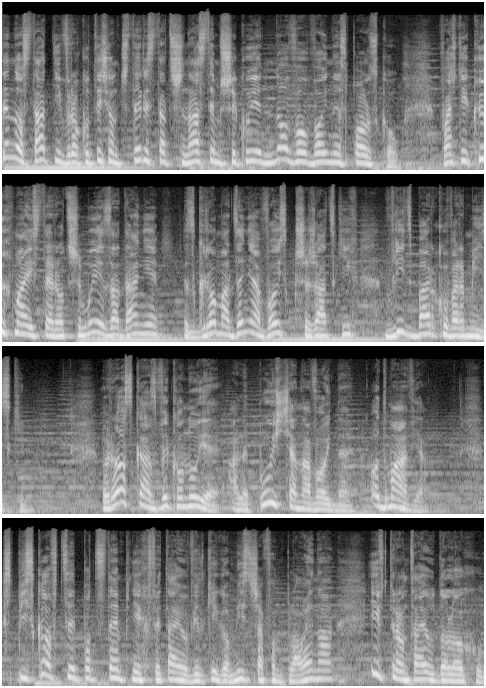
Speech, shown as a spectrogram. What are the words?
Ten ostatni w roku 1413 szykuje nową wojnę z Polską. Właśnie Küchmeister otrzymuje zadanie zgromadzenia wojsk krzyżackich w Lidzbarku Warmińskim. Rozkaz wykonuje, ale pójścia na wojnę odmawia. Spiskowcy podstępnie chwytają wielkiego mistrza von Plauena i wtrącają do lochu.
